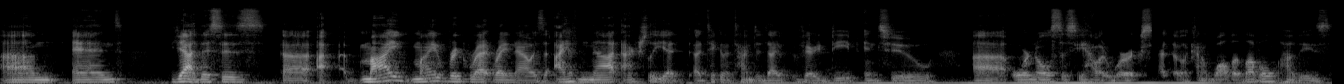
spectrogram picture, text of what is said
um, and yeah, this is uh, my my regret right now is that I have not actually yet uh, taken the time to dive very deep into uh, ordinals to see how it works at the kind of wallet level, how these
